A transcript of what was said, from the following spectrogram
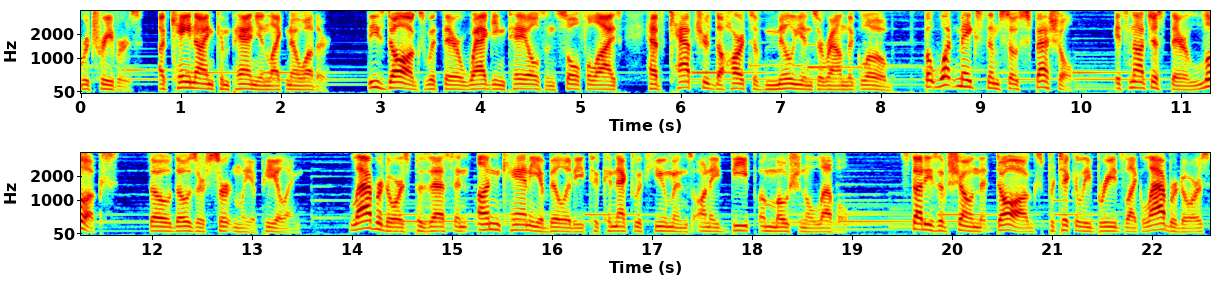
Retrievers, a canine companion like no other. These dogs, with their wagging tails and soulful eyes, have captured the hearts of millions around the globe. But what makes them so special? It's not just their looks, though those are certainly appealing. Labradors possess an uncanny ability to connect with humans on a deep emotional level. Studies have shown that dogs, particularly breeds like Labradors,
